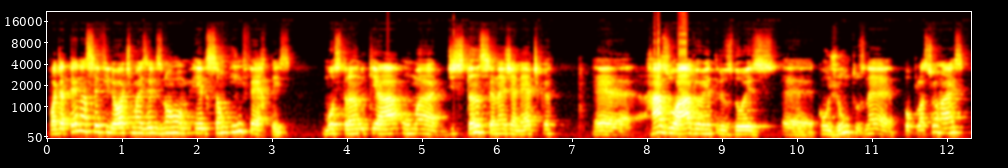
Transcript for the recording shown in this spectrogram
Pode até nascer filhote, mas eles, normal, eles são inférteis mostrando que há uma distância né, genética é, razoável entre os dois é, conjuntos né, populacionais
